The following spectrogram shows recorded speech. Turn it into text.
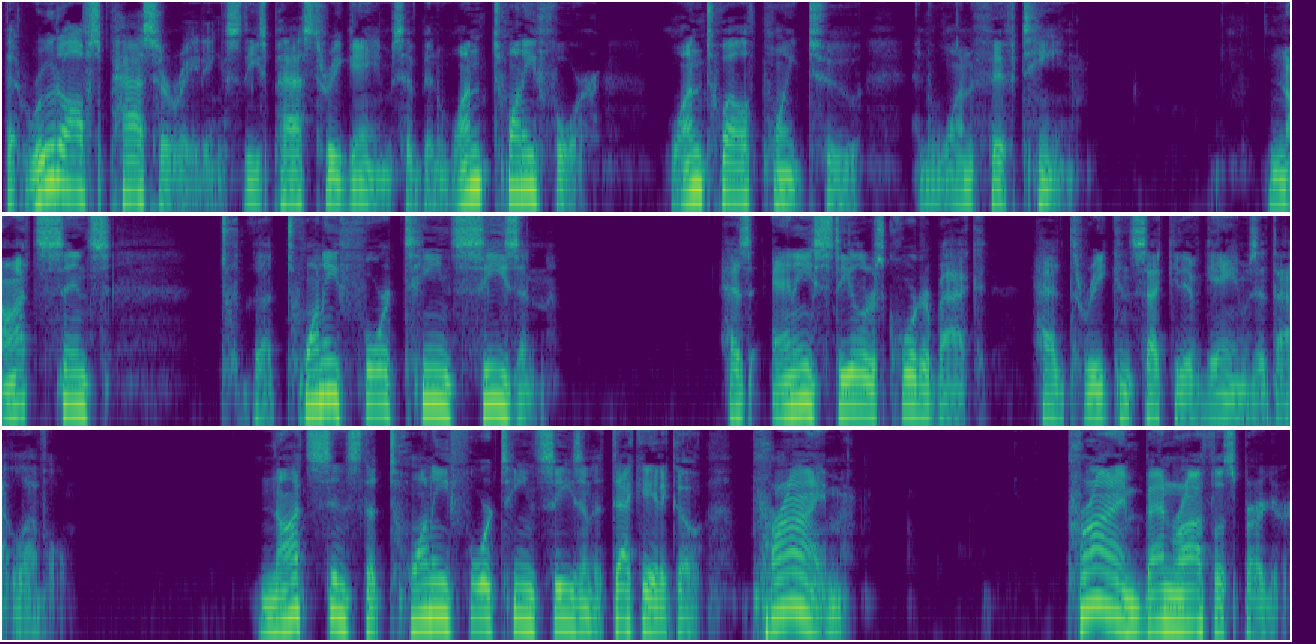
that Rudolph's passer ratings these past three games have been 124, 112.2, and 115? Not since the 2014 season has any Steelers quarterback had three consecutive games at that level. Not since the 2014 season, a decade ago. Prime, prime Ben Roethlisberger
